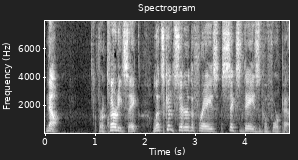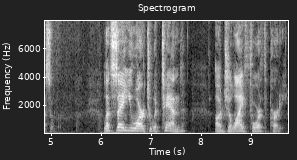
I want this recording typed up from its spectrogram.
Now, for clarity's sake, let's consider the phrase six days before Passover. Let's say you are to attend a July 4th party.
